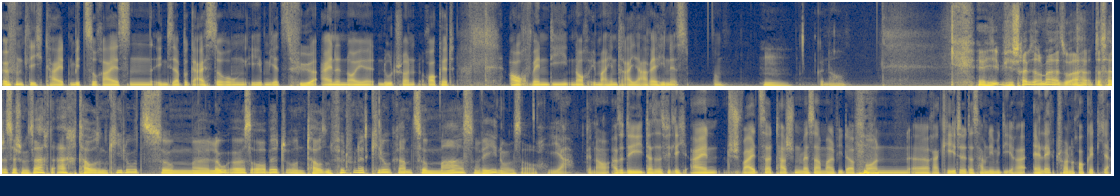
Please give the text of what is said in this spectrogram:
Öffentlichkeit mitzureißen in dieser Begeisterung eben jetzt für eine neue Neutron Rocket, auch wenn die noch immerhin drei Jahre hin ist. Hm. Genau. Ja, hier, hier schreiben sie auch nochmal, also ah, das hattest du ja schon gesagt, 8000 Kilo zum äh, Low Earth Orbit und 1500 Kilogramm zum Mars Venus auch. Ja, genau. Also die, das ist wirklich ein Schweizer Taschenmesser mal wieder von äh, Rakete. Das haben die mit ihrer Electron Rocket ja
